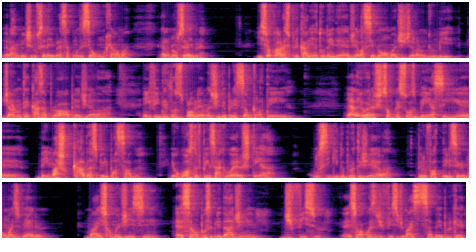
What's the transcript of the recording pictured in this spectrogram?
Ela realmente não se lembra se aconteceu algum trauma ela não se lembra. Isso, é claro, explicaria toda a ideia de ela ser nômade, de ela não dormir, de ela não ter casa própria, de ela. Enfim, tem todos os problemas de depressão que ela tem. Ela e o Elliot são pessoas bem assim. É, bem machucadas pelo passado. Eu gosto de pensar que o Elliot tenha conseguido proteger ela, pelo fato dele ser o irmão mais velho. Mas, como eu disse, essa é uma possibilidade difícil. Essa é uma coisa difícil demais de saber, porque,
